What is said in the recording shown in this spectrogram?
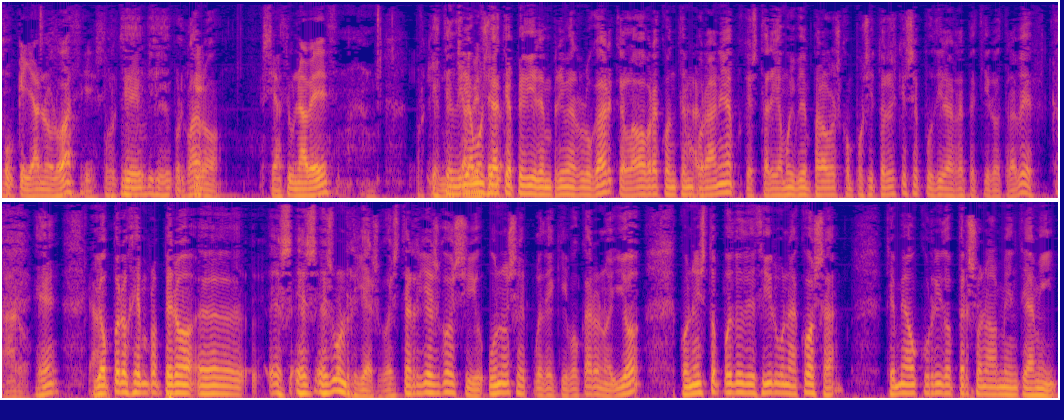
o que ya no lo haces. porque, Porque claro, se hace una vez. porque tendríamos veces- ya que pedir en primer lugar que la obra contemporánea, porque estaría muy bien para los compositores que se pudiera repetir otra vez. Claro. ¿eh? Claro. Yo, por ejemplo, pero eh, es, es, es un riesgo. Este riesgo, si uno se puede equivocar o no. Yo con esto puedo decir una cosa que me ha ocurrido personalmente a mí,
